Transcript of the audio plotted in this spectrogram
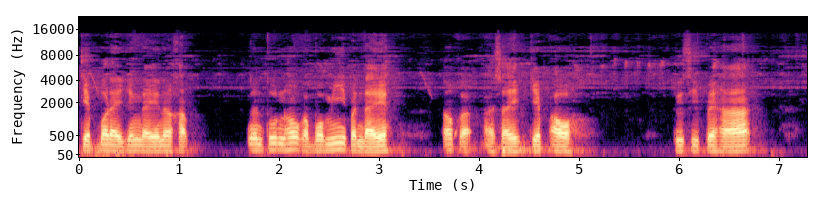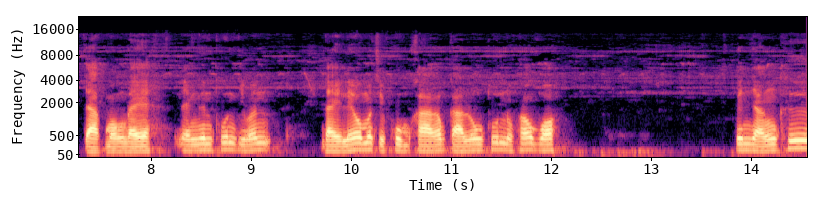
เก็บบ่ได้จังใดนะครับ เงินทุนเขากับบ่มีปันใดเขาก็อาศัยเก็บเอา รือสิไปหาจากมองใดแรงเงินทุนที่มันได้เร็วมันสิคุ้มค่ากับการลงทุนของเขาบ่เป็นอย่างคือ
